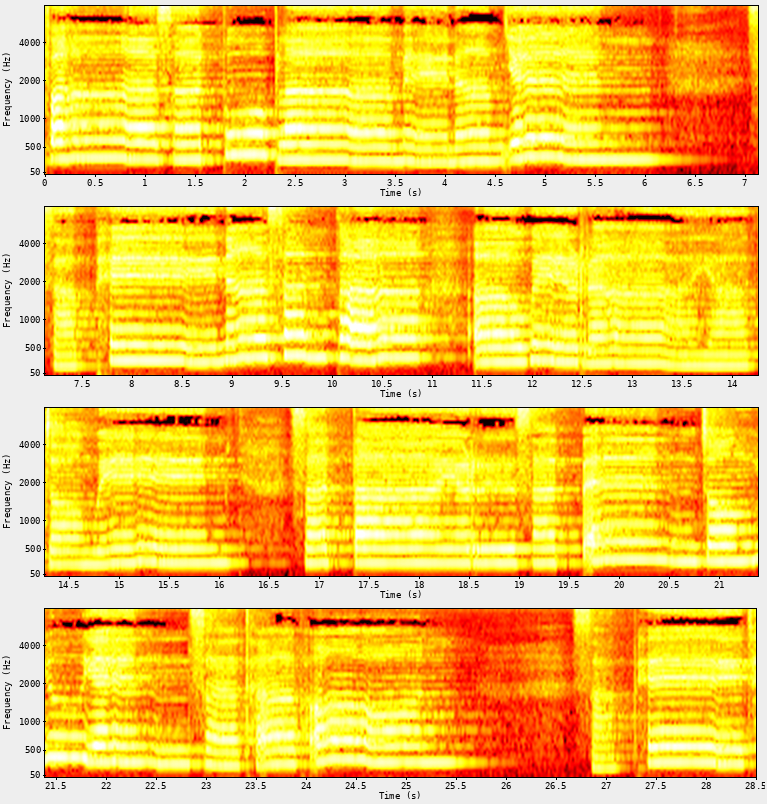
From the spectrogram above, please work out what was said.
ฟ้า สัตว์ปูปลา แม่น้ำเย็น สัพเพนาสันตาอาเวรายาจองเวนสัตว์ตายหรือสัตว์เป็นจงอยู่เย็นสถาพรสัพเพเท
